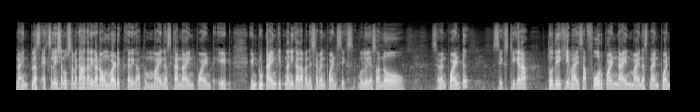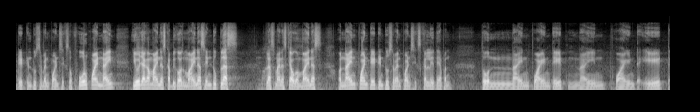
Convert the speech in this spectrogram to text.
nine plus acceleration उस समय कहाँ करेगा? डाउनवर्ड एक्ट करेगा। तो माइनस का nine point eight into time कितना निकाला अपने सेवन पॉइंट सिक्स बोलो ऐसा नो सेवन पॉइंट सिक्स ठीक है ना? तो देखिए भाई साहब four point nine minus nine point eight into seven point six तो फोर पॉइंट नाइन ये हो जाएगा माइनस का because minus into plus plus minus क्या होगा? माइनस और nine point eight into seven point six कर लेते हैं अपन। तो nine point eight, nine point eight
